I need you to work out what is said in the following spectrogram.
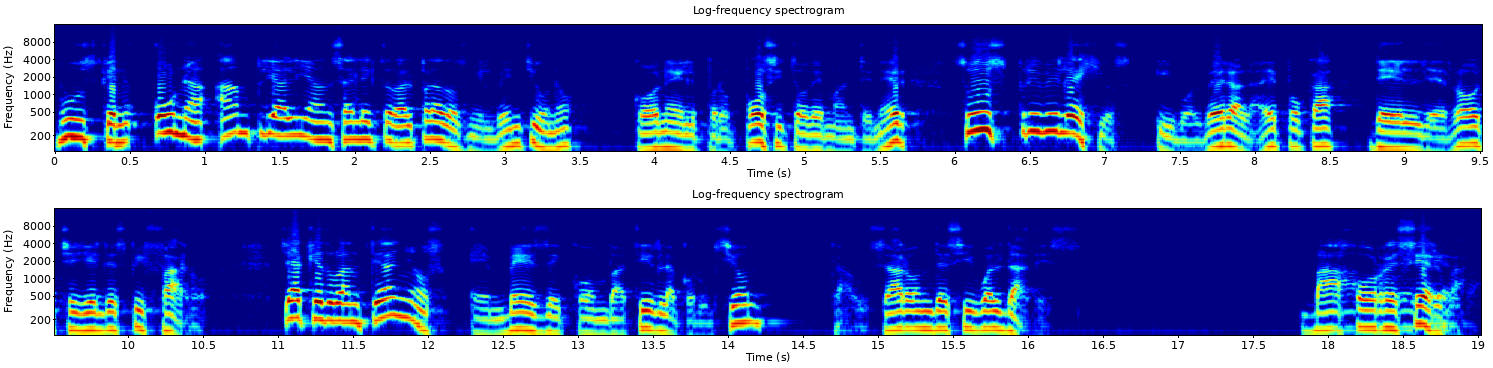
busquen una amplia alianza electoral para 2021 con el propósito de mantener sus privilegios y volver a la época del derroche y el despilfarro, ya que durante años, en vez de combatir la corrupción, causaron desigualdades. Bajo reserva,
